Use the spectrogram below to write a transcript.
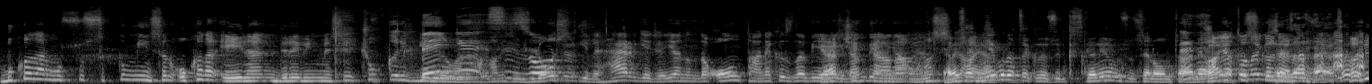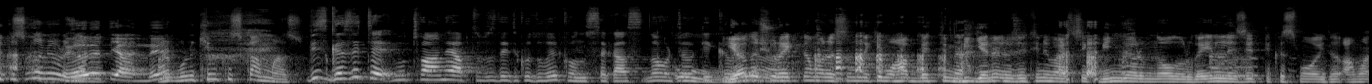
Bu kadar mutsuz, sıkkın bir insanı o kadar eğlendirebilmesi çok garip geliyor bana. Dengesiz Lost zordur. gibi her gece yanında 10 tane kızla bir yere giden bir Gerçekten adam. ya. nasıl Ya bir mesela hayat? niye buna takılıyorsun? Kıskanıyor musun sen 10 tane? Evet. Hayat ona güzel. Kıskanıyoruz ya. Tabii kıskanıyoruz. Evet yani. Ne? Hani bunu kim kıskanmaz? Biz gazete mutfağında yaptığımız dedikoduları konuşsak aslında ortalık yıkılır. Ya da şu reklam arasındaki muhabbetin bir genel özetini versek bilmiyorum ne olurdu. En lezzetli kısmı oydu ama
